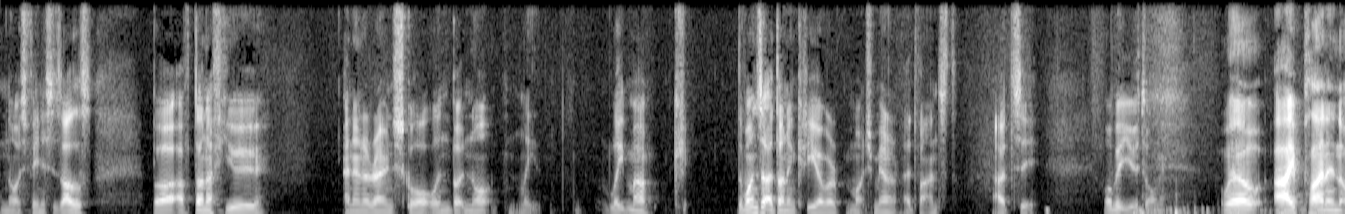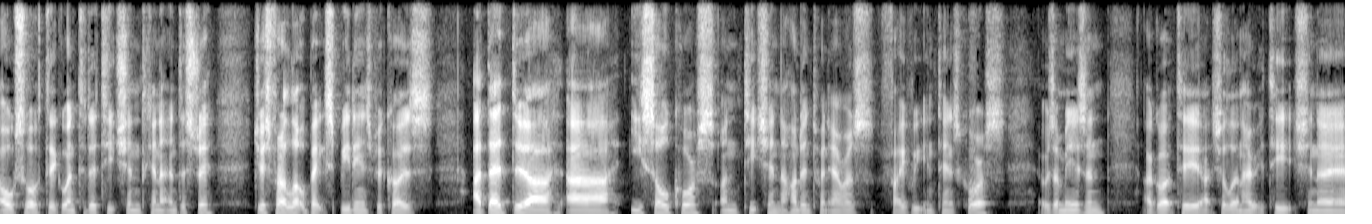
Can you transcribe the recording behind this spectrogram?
not as famous as others, but I've done a few in and around Scotland, but not like like my the ones that I've done in Korea were much more advanced. I'd say. What about you, Tommy? Well, I planning also to go into the teaching kind of industry, just for a little bit experience because I did do a, a ESOL course on teaching, 120 hours, five week intense course. It was amazing. I got to actually learn how to teach and uh,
